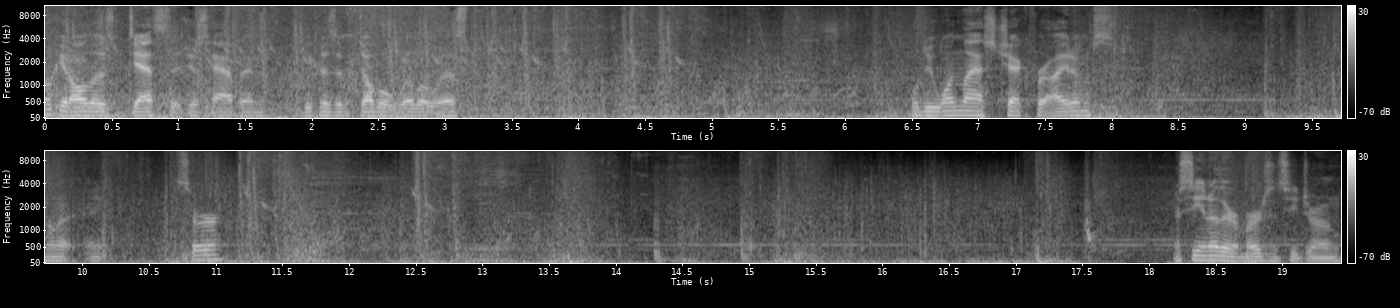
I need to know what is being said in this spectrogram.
Look at all those deaths that just happened because of double Will-O-Wisp. We'll do one last check for items. Wanna, eh, sir? I see another emergency drone.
